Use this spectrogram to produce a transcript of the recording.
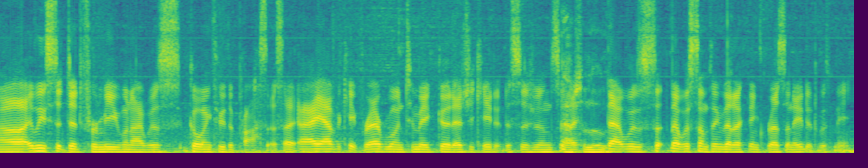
Uh, at least it did for me when I was going through the process. I, I advocate for everyone to make good, educated decisions. and I- Absolutely. that was that was something that I think resonated with me.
